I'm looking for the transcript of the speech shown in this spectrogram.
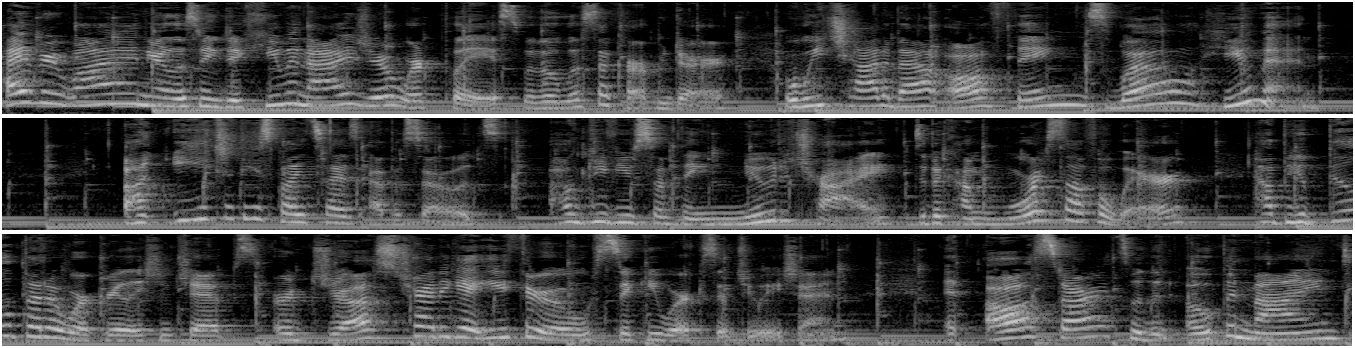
Hi, everyone. You're listening to Humanize Your Workplace with Alyssa Carpenter, where we chat about all things, well, human. On each of these bite sized episodes, I'll give you something new to try to become more self aware, help you build better work relationships, or just try to get you through a sticky work situation. It all starts with an open mind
